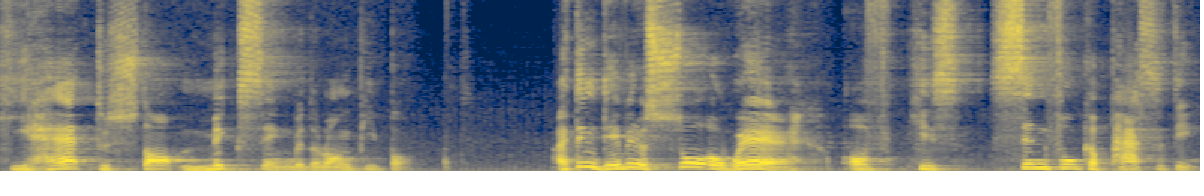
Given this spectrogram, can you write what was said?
he had to stop mixing with the wrong people. I think David was so aware of his sinful capacity.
